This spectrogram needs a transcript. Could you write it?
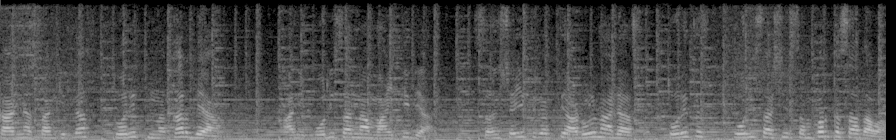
काढण्यास सांगितल्यास त्वरित नकार द्या आणि पोलिसांना माहिती द्या. संशयित व्यक्ती आढळून आल्यास त्वरित पोलिसाशी संपर्क साधावा.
